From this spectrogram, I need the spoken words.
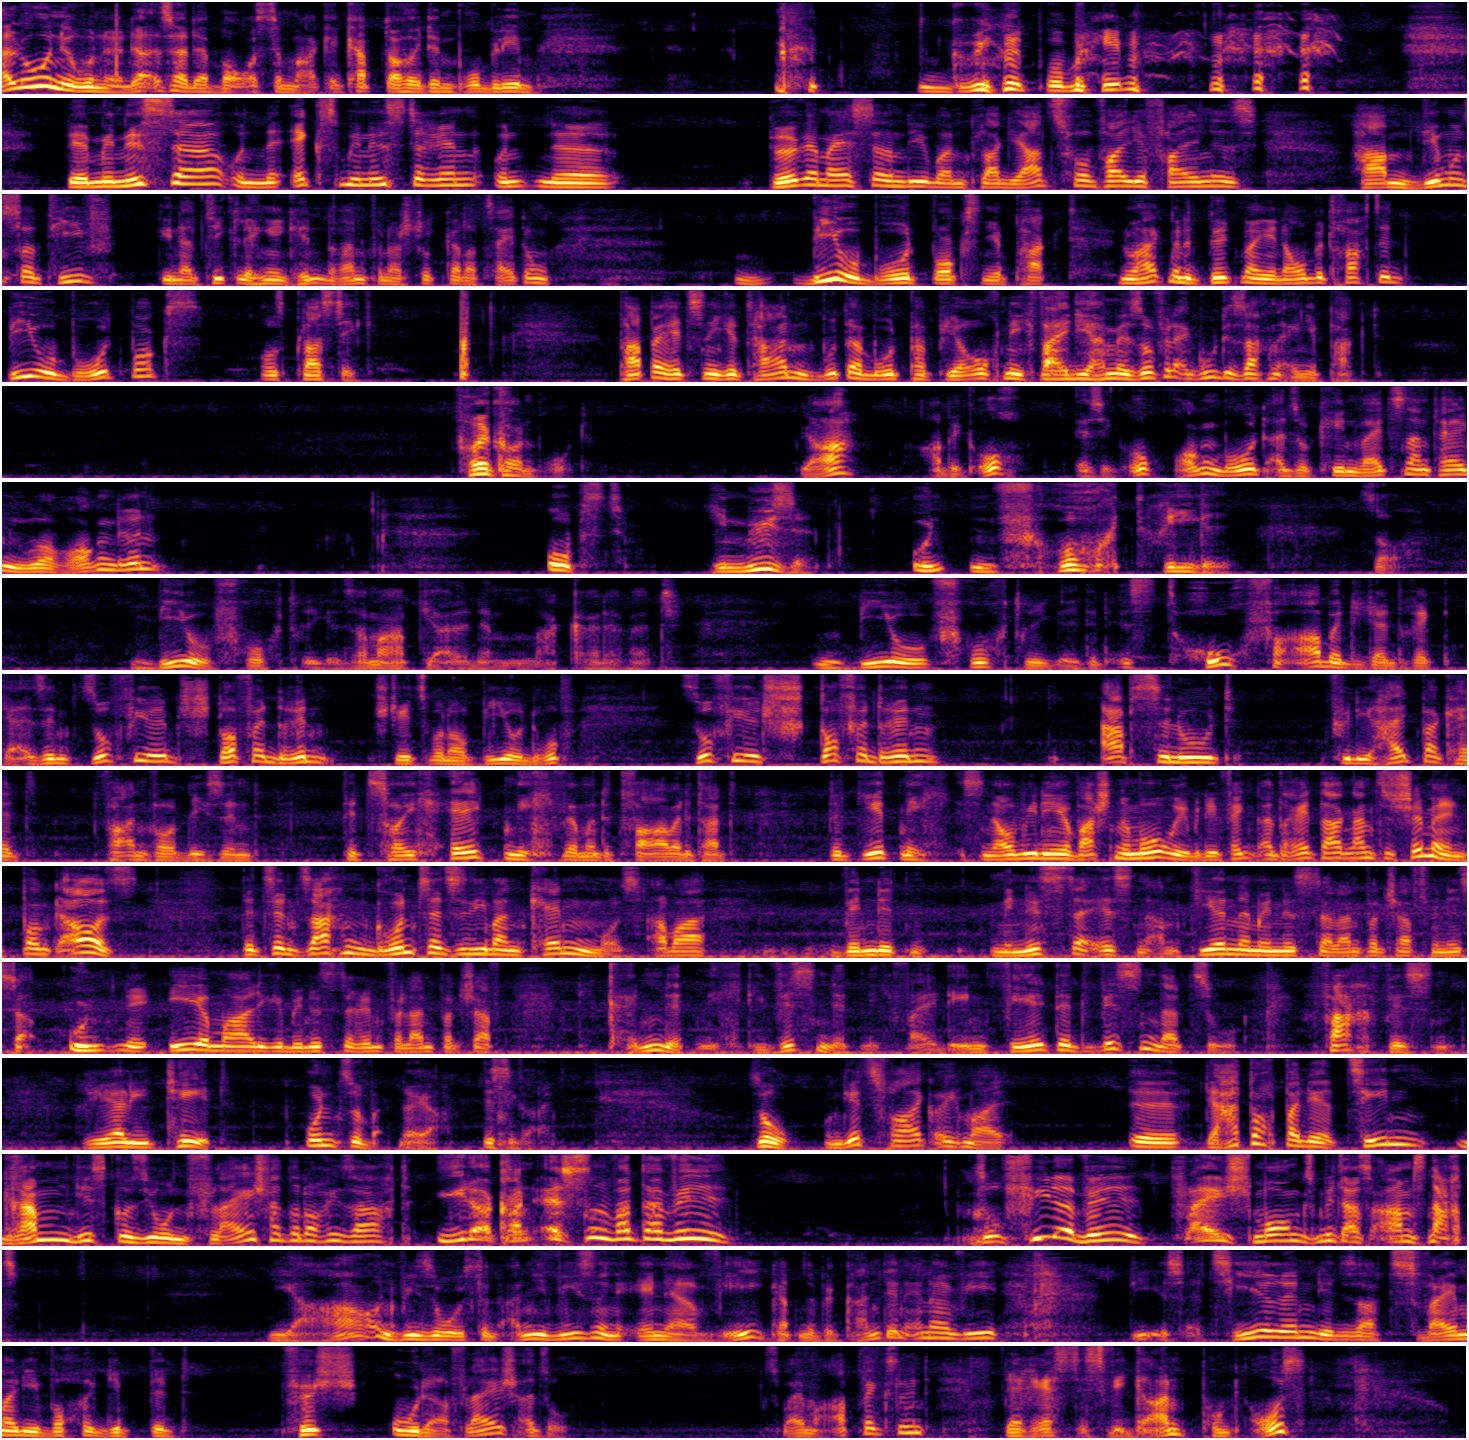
Hallo in die Runde, da ist ja der Bau aus der Mark. Ich habe da heute ein Problem. ein grünes Problem. der Minister und eine Ex-Ministerin und eine Bürgermeisterin, die über einen Plagiatsvorfall gefallen ist, haben demonstrativ, den Artikel hänge ich hinten dran von der Stuttgarter Zeitung, Bio-Brotboxen gepackt. Nur hat man das Bild mal genau betrachtet. Bio-Brotbox aus Plastik. Papa hätte es nicht getan, Butterbrotpapier auch nicht, weil die haben ja so viele gute Sachen eingepackt. Vollkornbrot. Ja, habe ich auch. Esse ich auch. Roggenbrot, also kein Weizenanteil, nur Roggen drin. Obst, Gemüse und ein Fruchtriegel. So, Bio-Fruchtriegel. Sag mal, habt ihr alle eine Macke oder was? Ein Bio-Fruchtriegel, das ist hochverarbeiteter Dreck. Da sind so viele Stoffe drin, steht zwar noch Bio drauf, so viele Stoffe drin, die absolut für die Haltbarkeit verantwortlich sind. Das Zeug hält nicht, wenn man das verarbeitet hat. Das geht nicht. Ist genau wie eine gewaschene Moribe. Die fängt nach drei Tagen an zu schimmeln. Punkt aus. Das sind Sachen, Grundsätze, die man kennen muss. Aber wenn das ein Minister ist, ein amtierender Minister, Landwirtschaftsminister und eine ehemalige Ministerin für Landwirtschaft, die können das nicht, die wissen das nicht, weil denen fehlt das Wissen dazu. Fachwissen, Realität und so weiter. Naja, ist egal. So, und jetzt frage ich euch mal, äh, der hat doch bei der 10 Gramm Diskussion Fleisch, hat er doch gesagt, jeder kann essen, was er will. So viel er will, Fleisch morgens, mittags, abends, nachts. Ja, und wieso ist denn angewiesen in NRW? Ich habe eine Bekannte in NRW, die ist Erzieherin, die hat gesagt, zweimal die Woche gibt es Fisch oder Fleisch, also zweimal abwechselnd. Der Rest ist vegan, Punkt aus.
